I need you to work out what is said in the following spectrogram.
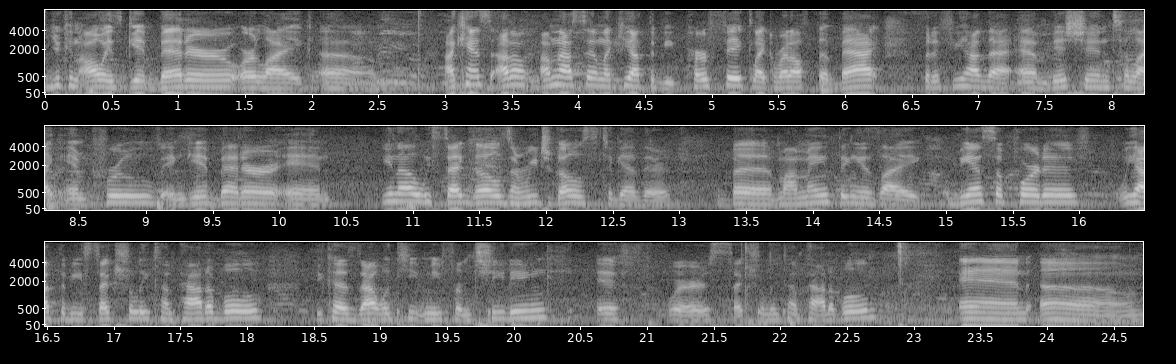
you can always get better or like um, I can't. I don't. I'm not saying like you have to be perfect like right off the bat, but if you have that ambition to like improve and get better, and you know we set goals and reach goals together. But my main thing is like being supportive. We have to be sexually compatible because that would keep me from cheating if we're sexually compatible, and um,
